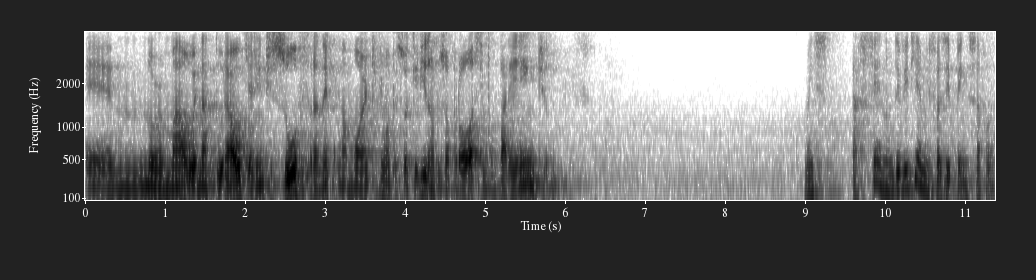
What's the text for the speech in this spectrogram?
é normal, é natural que a gente sofra né, com a morte de uma pessoa querida, uma pessoa próxima, um parente. Né? Mas a fé não deveria me fazer pensar, falar,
